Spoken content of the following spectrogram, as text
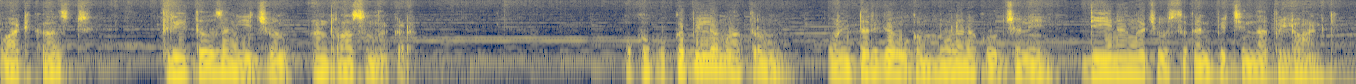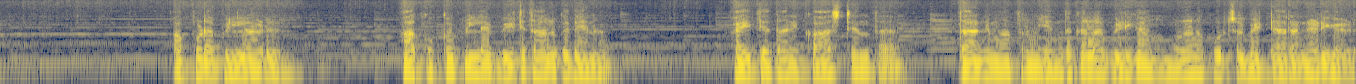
వాటి cost three thousand each one అని రాసుంది అక్కడ. ఒక కుక్క పిల్ల మాత్రం ఒంటరిగా ఒక మూలన కూర్చొని దీనంగా చూస్తూ కనిపించింది ఆ పిల్లవాడికి అప్పుడు ఆ పిల్లాడు ఆ కుక్క పిల్ల వీటి తాలూకుదేనా? అయితే దాని కాస్ట్ ఎంత? దాన్ని మాత్రం ఎందుకలా విడిగా మూలన కూర్చోబెట్టారని అడిగాడు.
